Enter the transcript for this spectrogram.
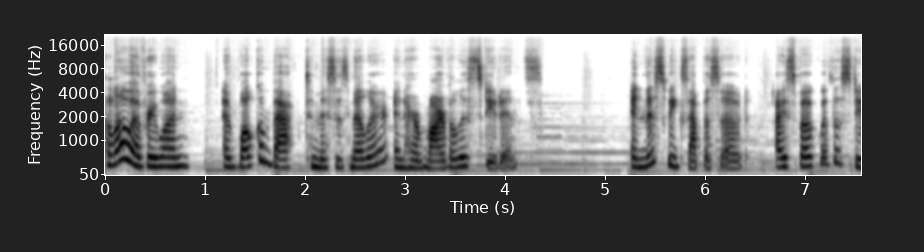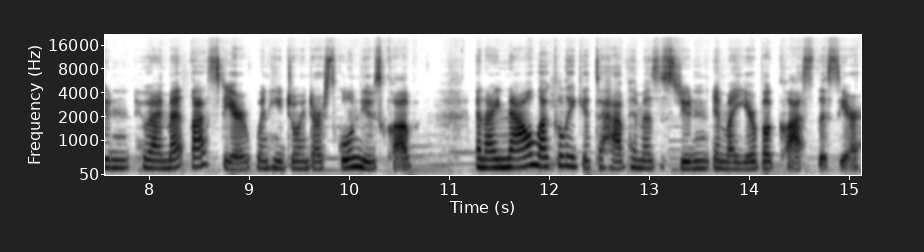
Hello, everyone, and welcome back to Mrs. Miller and her marvelous students. In this week's episode, I spoke with a student who I met last year when he joined our school news club, and I now luckily get to have him as a student in my yearbook class this year.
